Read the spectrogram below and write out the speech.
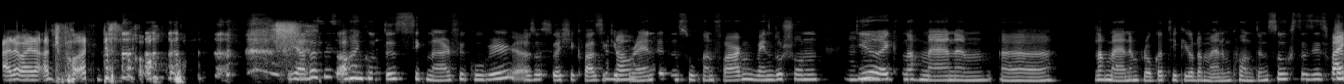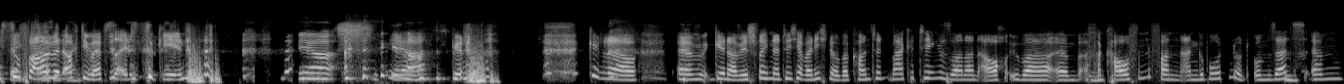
alle meine Antworten, die ich brauche. ja, das ist auch ein gutes Signal für Google. Ja. Also solche quasi genau. gebrandeten Suchanfragen, wenn du schon mhm. direkt nach meinem äh, nach meinem Blogartikel oder meinem Content suchst, das ist Weil perfekt. ich zu faul also, bin, danke. auf die Webseite zu gehen. ja, genau. Ja, genau. genau. Ähm, genau, wir sprechen natürlich aber nicht nur über Content Marketing, sondern auch über ähm, mhm. Verkaufen von Angeboten und Umsatz. Mhm. Ähm,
